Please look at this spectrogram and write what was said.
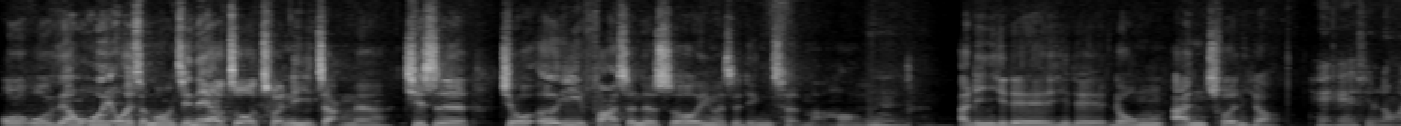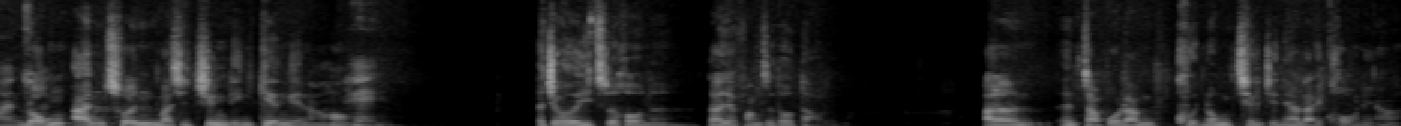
我我跟为为什么我今天要做村里长呢？其实九二一发生的时候，因为是凌晨嘛，哈。嗯。啊，恁迄个迄个龙安村吼。嘿嘿，是龙安。龙安村嘛是峻岭建的，然后。九二一之后呢，大家房子都倒了嘛。啊，查甫人困拢穿一件内裤呢，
